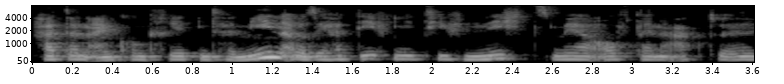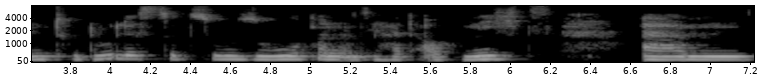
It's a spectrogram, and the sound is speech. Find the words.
hat dann einen konkreten Termin, aber sie hat definitiv nichts mehr auf deiner aktuellen To-Do-Liste zu suchen und sie hat auch nichts ähm,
